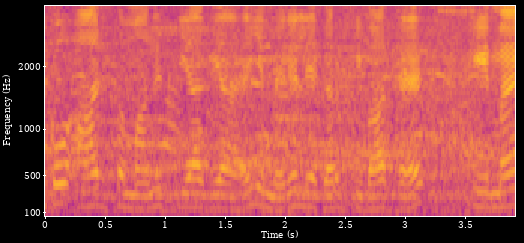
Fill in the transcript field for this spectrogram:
को आज सम्मानित किया गया है। ये मेरे लिए गर्व की बात है कि मैं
